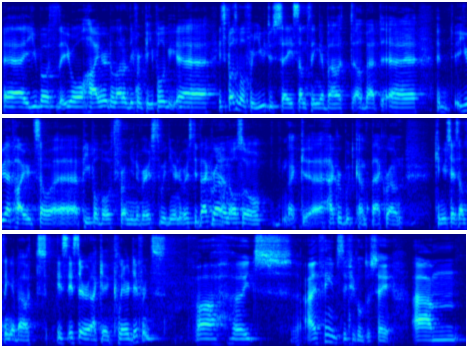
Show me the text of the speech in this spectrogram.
uh, you both, you all hired a lot of different people. Uh, it's possible for you to say something about about. Uh, you have hired some uh, people both from university with university background and also like a hacker boot camp background. Can you say something about? Is is there like a clear difference? Uh, it's. I think it's difficult to say. Um,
